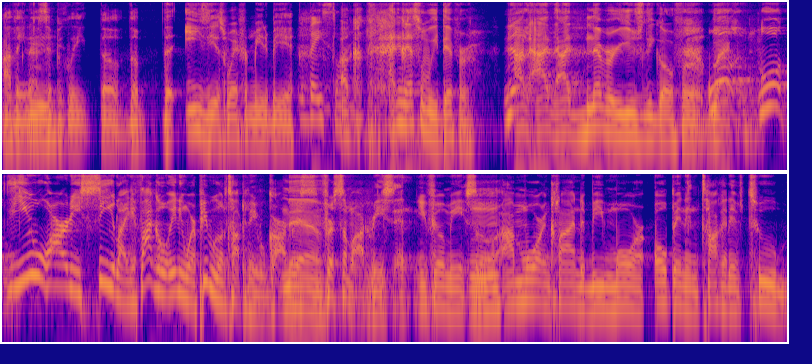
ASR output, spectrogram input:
I think Mm. that's typically the the the easiest way for me to be The baseline. I think that's where we differ. I, I I never usually go for black. Well, well, you already see, like, if I go anywhere, people gonna talk to me regardless Yeah. For some odd reason. You feel me? So I'm more inclined to be more open and talkative to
